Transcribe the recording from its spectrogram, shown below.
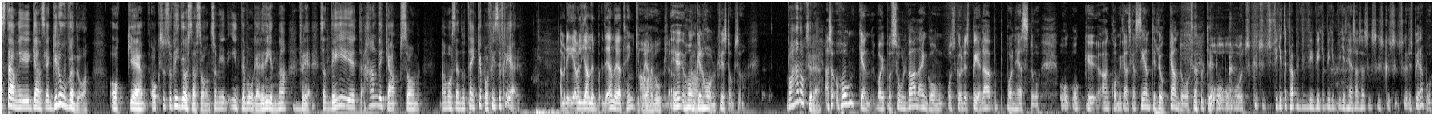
stämning är ju ganska grov ändå. Och eh, också Sofie Gustafsson som inte vågade vinna för det. Så det är ju ett handikapp som man måste ändå tänka på. Finns det fler? Ja, men det är väl Janne, det enda jag tänker på, Janne Boklöv Det är Honken Holmqvist också. Var han också det? Alltså Honken var ju på Solvalla en gång och skulle spela på en häst då. Och, och eh, han kom ju ganska sent till luckan då. Okej. Och, och, och fick inte fram vilken, vilken, vilken, häst han sk- sk- sk- skulle spela på.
